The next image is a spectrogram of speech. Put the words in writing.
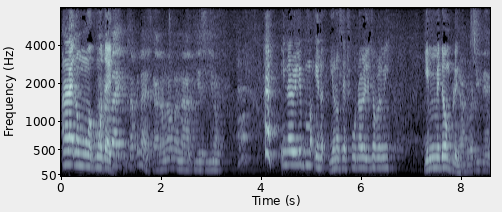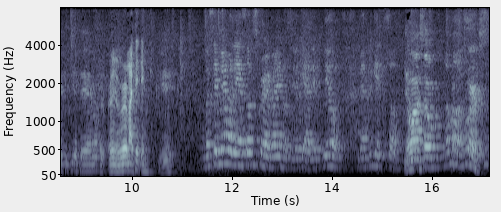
And I like no more more type. Like, nice, I don't know, not tasty, you know. Huh, you know really, you know, you know say food not really trouble me. Give me my dumpling. You have to eat them you know. Where am I take them? Yeah. But say me only a subscriber, you know, so you can't lift me out. Me have to get some. You want some? No more. Of course.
